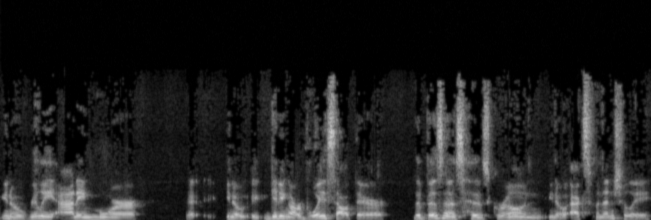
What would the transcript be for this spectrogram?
you know, really adding more, you know, getting our voice out there, the business has grown, you know, exponentially.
